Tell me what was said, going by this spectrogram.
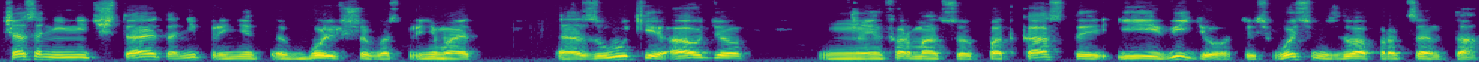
Сейчас они не читают, они принят, больше воспринимают э, звуки, аудио, информацию, подкасты и видео. То есть 82%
